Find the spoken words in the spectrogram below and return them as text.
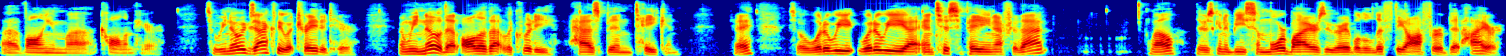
uh, volume uh, column here. So we know exactly what traded here. And we know that all of that liquidity has been taken, okay? So what are we, what are we uh, anticipating after that? Well, there's gonna be some more buyers who are able to lift the offer a bit higher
